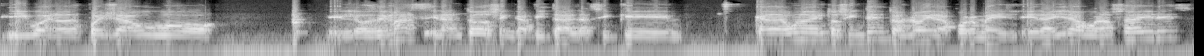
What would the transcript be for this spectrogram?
y bueno, después ya hubo, eh, los demás eran todos en capital, así que cada uno de estos intentos no era por mail, era ir a Buenos Aires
